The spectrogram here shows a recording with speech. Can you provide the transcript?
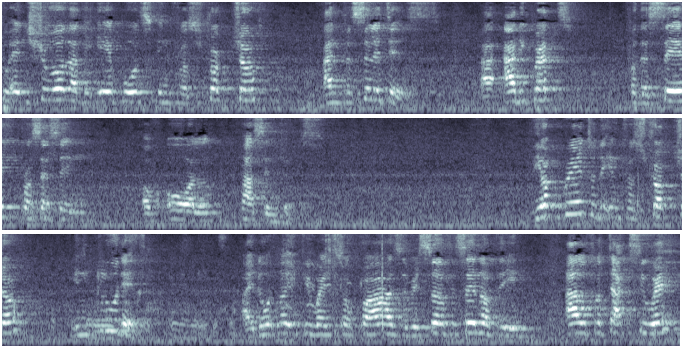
to ensure that the airport's infrastructure and facilities are adequate for the safe processing of all passengers. The upgrade to the infrastructure included, I don't know if you went so far as the resurfacing of the Alpha Taxiway,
